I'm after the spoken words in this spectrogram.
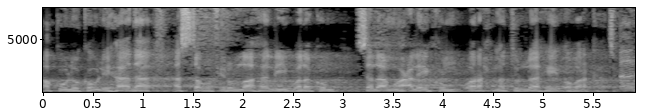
அக்கூலு கௌலி ஹாதா. அஸ்தகுஃபிருல்லாஹ் அலி வலக்கும். சலாமு அலைக்கும் வரஹமத்துல்லாஹி வபரகாத்து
